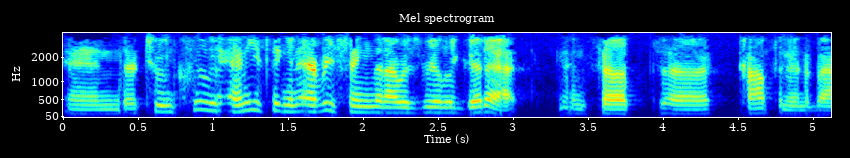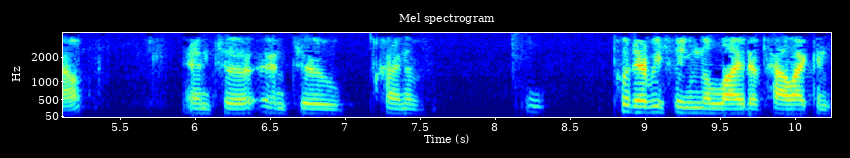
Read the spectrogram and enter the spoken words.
and uh, to include anything and everything that I was really good at and felt uh, confident about, and to and to kind of put everything in the light of how I can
